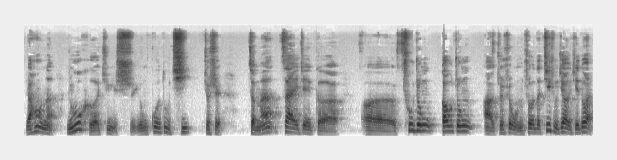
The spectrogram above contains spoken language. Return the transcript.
然后呢，如何去使用过渡期，就是怎么在这个。呃，初中、高中啊，就是我们说的基础教育阶段，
